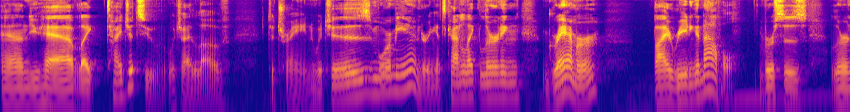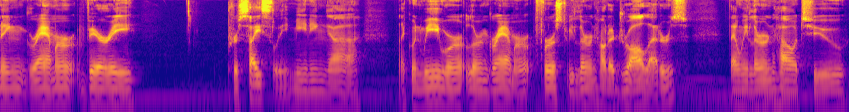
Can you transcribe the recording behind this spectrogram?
And you have like Taijutsu, which I love to train, which is more meandering. It's kind of like learning grammar by reading a novel versus learning grammar very precisely, meaning uh, like when we were learn grammar, first we learn how to draw letters, then we learn how to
